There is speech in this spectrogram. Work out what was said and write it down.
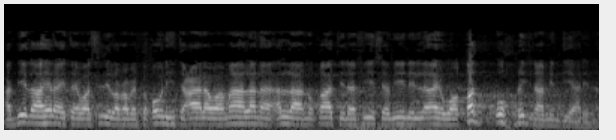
haddii daahir ay tahay waa sidii la rabay ka qowlihi tacaala wamaa lanaa anlaa nuqaatila fii sabiili اllaahi waqad ukhrijna min diyaarina.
